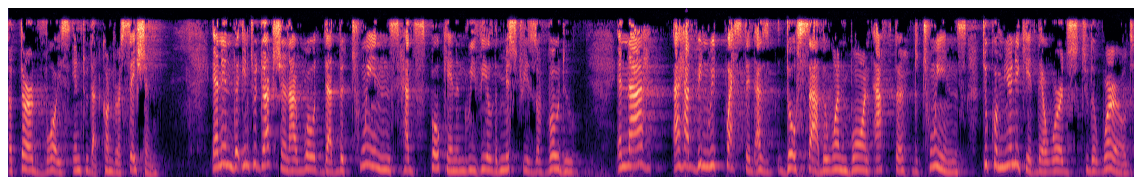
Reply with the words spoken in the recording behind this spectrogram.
a third voice into that conversation? And in the introduction, I wrote that the twins had spoken and revealed the mysteries of Vodou. And I I had been requested as Dosa, the one born after the twins, to communicate their words to the world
